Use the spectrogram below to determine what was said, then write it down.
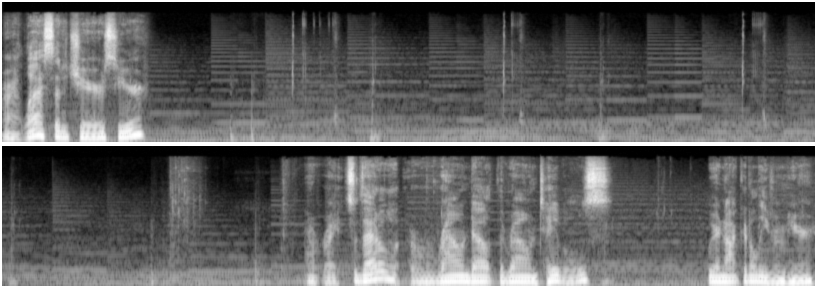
Alright, last set of chairs here. Alright, so that'll round out the round tables. We're not going to leave him here.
